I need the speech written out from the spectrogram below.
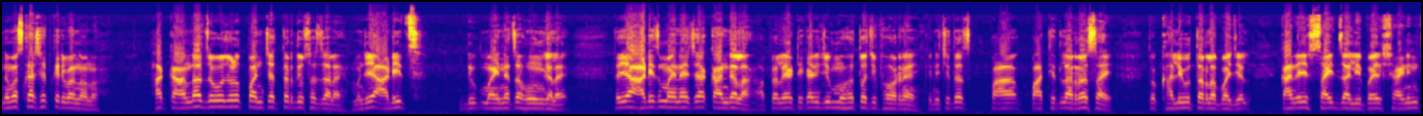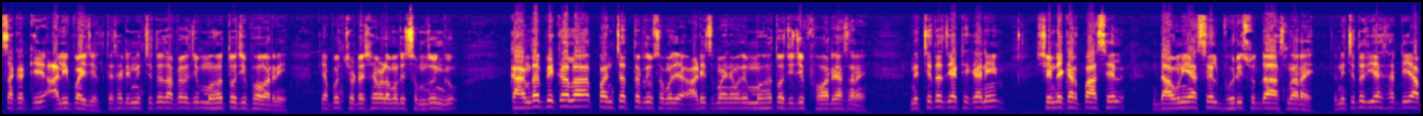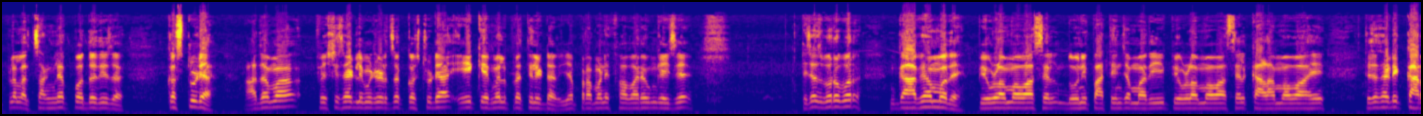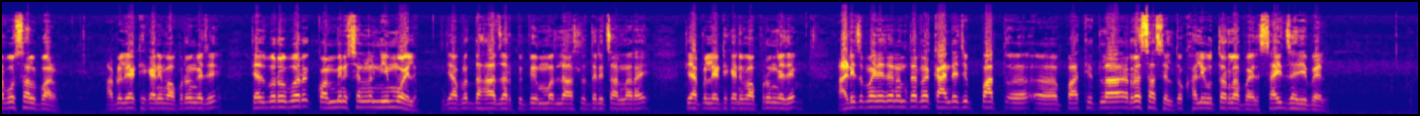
नमस्कार शेतकरी बांधवांनो. हा कांदा जवळजवळ पंच्याहत्तर दिवसात झाला आहे म्हणजे अडीच दिव महिन्याचा होऊन गेला आहे तर या अडीच महिन्याच्या कांद्याला आपल्याला या ठिकाणी जी महत्त्वाची फवारणी आहे की निश्चितच पा पाथीतला रस आहे तो खाली उतरला पाहिजे. कांद्याची साईज झाली पाहिजे शायनिंग चकाकी आली पाहिजे. त्यासाठी निश्चितच आपल्याला जी महत्त्वाची फवारणी ती आपण छोट्याशा वेळामध्ये समजून घेऊ. कांदा पिकाला पंच्याहत्तर दिवसामध्ये म्हणजे अडीच महिन्यामध्ये महत्त्वाची जी फवारणी असणार आहे निश्चितच या ठिकाणी शेंडेकरपा असेल डावणी असेल भुरीसुद्धा असणार आहे. तर निश्चितच यासाठी आपल्याला चांगल्या पद्धतीचं कस्टुड्या आदमा पेस्टिसाईड लिमिटेडचं कस्टुड्या एक एम एल प्रति लिटर याप्रमाणे फवारवून घ्यायचे. त्याच्याचबरोबर गाभ्यामध्ये पिवळा मावा असेल दोन्ही पातींच्या मादी पिवळा मावा असेल काळा मावा आहे त्याच्यासाठी कार्बोसल्फान आपल्याला या ठिकाणी वापरून घ्यायचे. त्याचबरोबर कॉम्बिनेशनला निम ऑइल जे आपलं दहा हजार पी पी एममधलं असलं तरी चालणार आहे ते आपल्याला या ठिकाणी वापरून घ्यायचे. अडीच महिन्याच्या नंतर कांद्याची पात अ, पातीतला रस असेल तो खाली उतरला पाहिजे साईज झाली पाहिजे.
